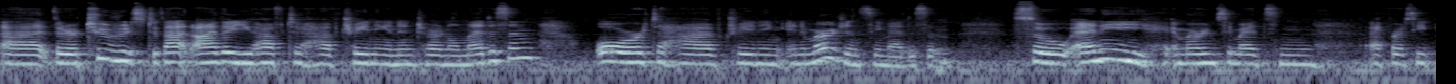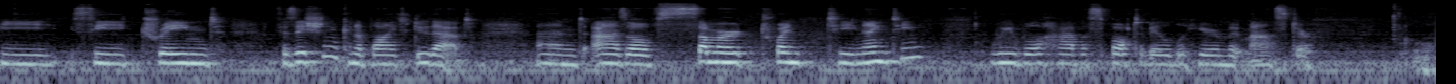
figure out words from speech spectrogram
uh, there are two routes to that. Either you have to have training in internal medicine or to have training in emergency medicine. So, any emergency medicine FRCPC trained physician can apply to do that. And as of summer 2019, we will have a spot available here in McMaster. Cool.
